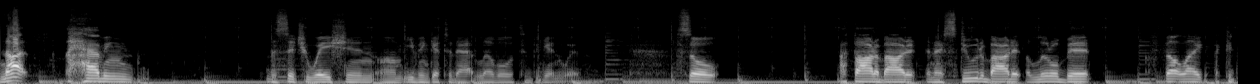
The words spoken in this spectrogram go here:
not having the situation um, even get to that level to begin with. So i thought about it and i stewed about it a little bit. I felt like i could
